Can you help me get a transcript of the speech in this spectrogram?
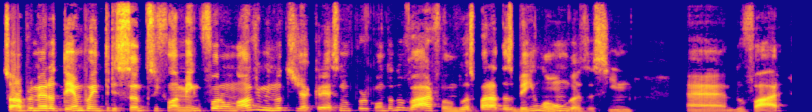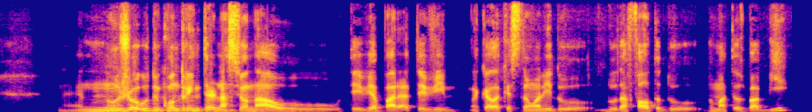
Só no primeiro tempo, entre Santos e Flamengo, foram nove minutos de acréscimo por conta do VAR. Foram duas paradas bem longas, assim, é, do VAR. É, no jogo do contra o Internacional, teve, a, teve aquela questão ali do, do da falta do, do Matheus Babi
